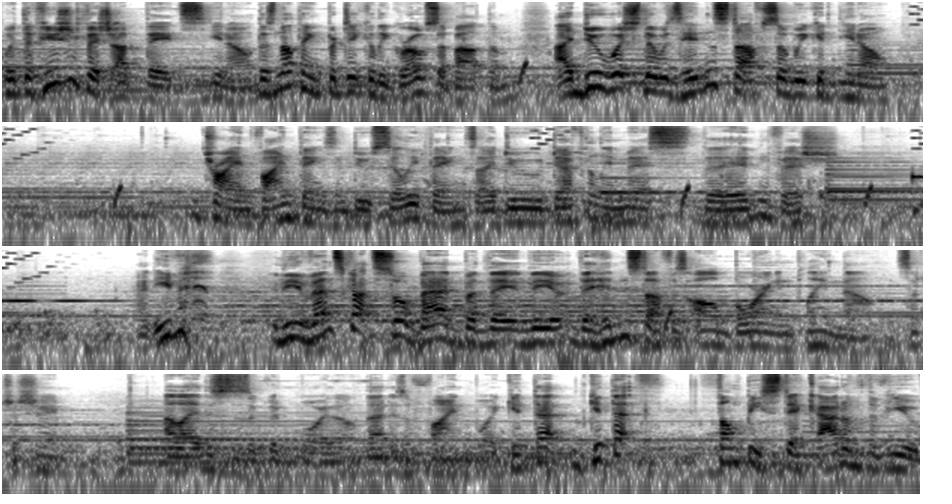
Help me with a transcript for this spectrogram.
with the Fusion Fish updates, you know, there's nothing particularly gross about them. I do wish there was hidden stuff so we could, you know, try and find things and do silly things. I do definitely miss the hidden fish. And even the events got so bad, but the the the hidden stuff is all boring and plain now. It's such a shame. I like this is a good boy though. That is a fine boy. Get that get that thumpy stick out of the view.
